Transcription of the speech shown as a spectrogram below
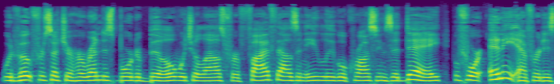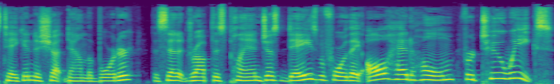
would vote for such a horrendous border bill, which allows for 5,000 illegal crossings a day before any effort is taken to shut down the border. The Senate dropped this plan just days before they all head home for two weeks.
